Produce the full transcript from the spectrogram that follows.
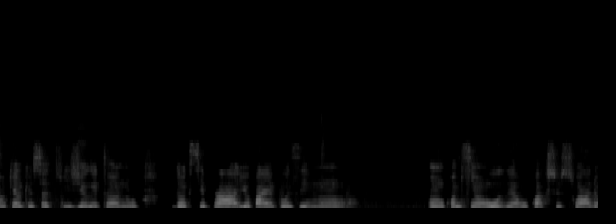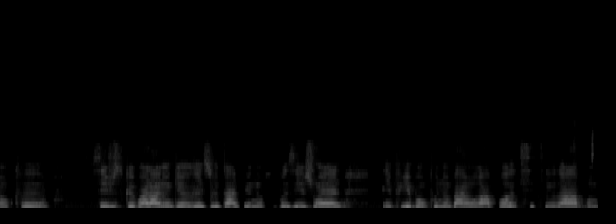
en kelke sot ki jere tan nou, donk se pa, yo pa impose nou, kom si an orè ou kwa k se swa, donk, se jist ke wala, nou gen rezultat ke nou suppose jwen, e pi, bon, pou nou bay an rapor, et cetera, bon,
